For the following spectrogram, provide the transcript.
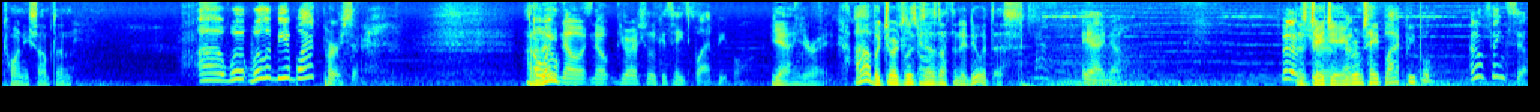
20 something Uh, will, will it be a black person? i don't oh, know wait, no, no. George Lucas hates black people. yeah you're right ah but george lucas has nothing to do with this Yeah, I know. But I'm does sure- jj abrams hate black people I don't think so.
